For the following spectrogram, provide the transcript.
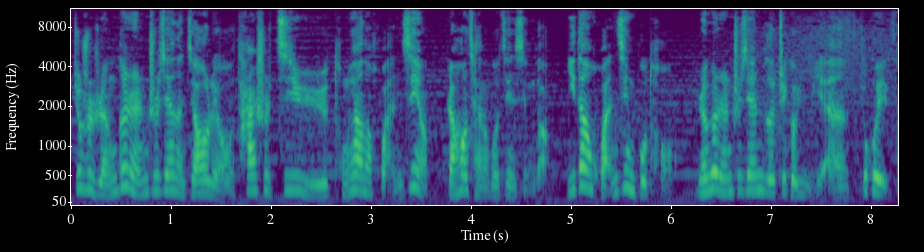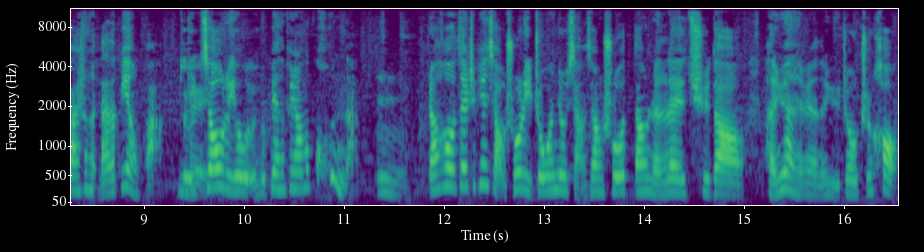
就是人跟人之间的交流，它是基于同样的环境，然后才能够进行的。一旦环境不同，人跟人之间的这个语言就会发生很大的变化，就交流也会变得非常的困难。嗯，然后在这篇小说里，周温就想象说，当人类去到很远很远的宇宙之后，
